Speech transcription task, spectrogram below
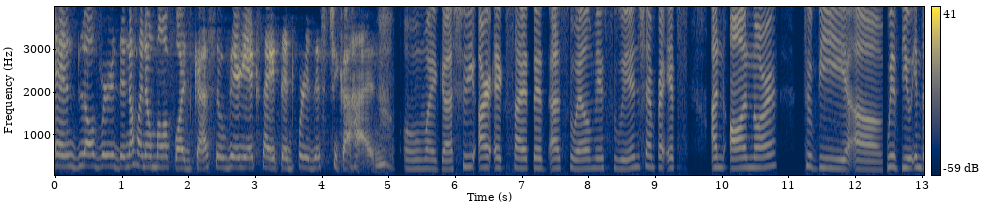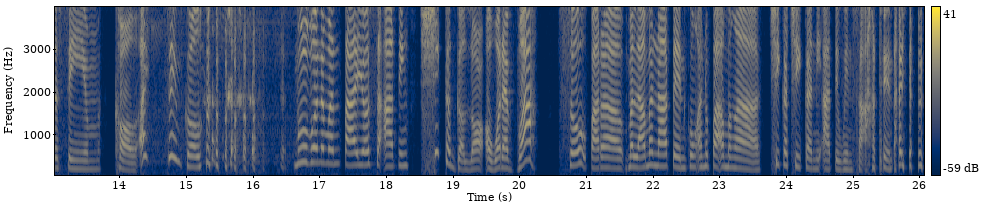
And lover din ako ng mga podcast. So, very excited for this chikahan. Oh my gosh, we are excited as well, Miss Win. Siyempre, it's an honor to be um, with you in the same call. Ay, same call. Move on naman tayo sa ating chika galore or whatever. So, para malaman natin kung ano pa ang mga chika-chika ni Ate Win sa atin. Ayan.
